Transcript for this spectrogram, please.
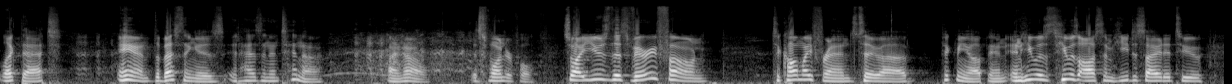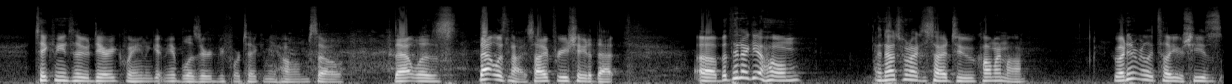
like that, and the best thing is, it has an antenna. I know, it's wonderful. So I used this very phone to call my friend to uh, pick me up, and, and he, was, he was awesome. He decided to take me to Dairy Queen and get me a blizzard before taking me home. So that was, that was nice. I appreciated that. Uh, but then I get home, and that's when I decided to call my mom who I didn't really tell you she's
